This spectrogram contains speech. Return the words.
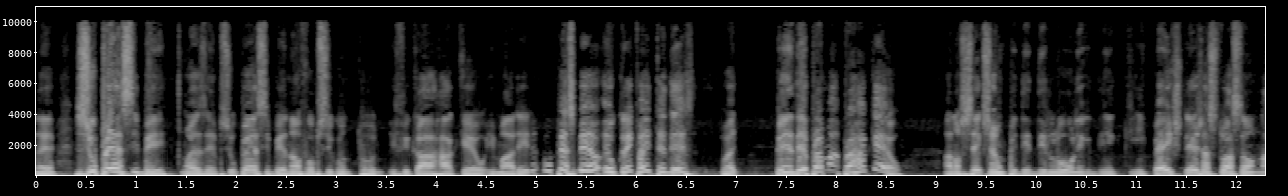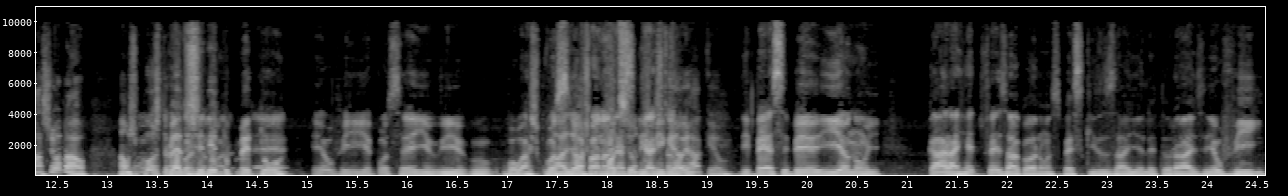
Né? Se o PSB, um exemplo, se o PSB não for para o segundo turno e ficar Raquel e Marília, o PSB eu, eu creio que vai entender, vai pender para Raquel. A não ser que seja um pedido de Lula e que em pé esteja a situação nacional. Vamos supor que tiver decidido no primeiro é, turno. eu vi você e, e o- acho que você Mas eu acho que pode se unir, Miguel e Raquel. de PSB e eu não ir. Cara, a gente fez agora umas pesquisas aí eleitorais e eu vi.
